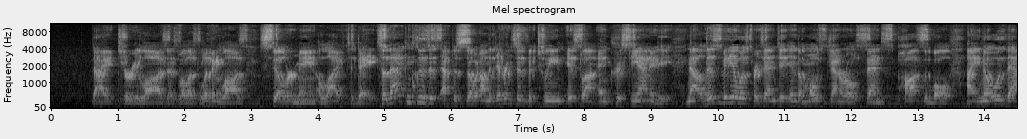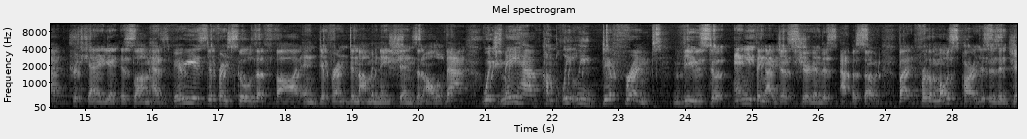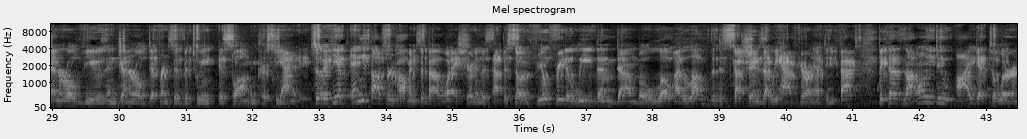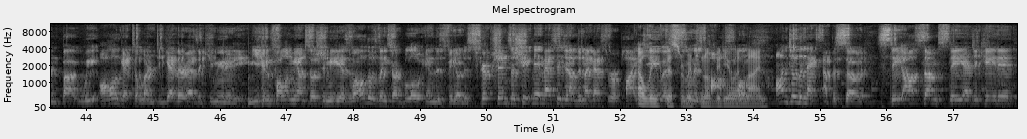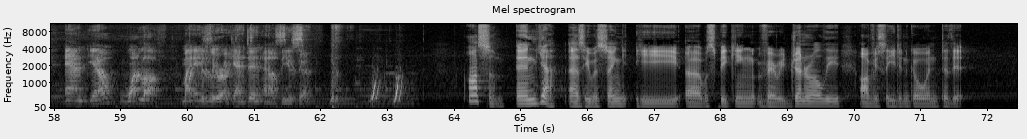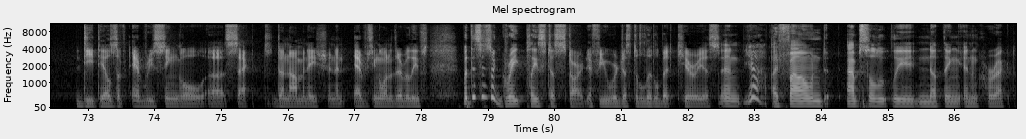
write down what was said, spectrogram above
dietary laws as well as living laws still remain alive today. So that concludes this episode on the differences between Islam and Christianity. Now this video was presented in the most general sense possible. I know that Christianity and Islam has various different schools of thought and different denominations and all of that, which may have completely different views to anything I just shared in this episode. But for the most part, this is a general views and general differences between Islam and Christianity. So if you have any thoughts or comments about what I shared in this episode, feel free to leave them down below. I love the discussions that we have here on FTD Facts because not only do I get to learn, but we all get to learn together as a community. You can follow me on social media as well. Those links are below in this video description. So shoot me a message and I'll do my best to reply I'll to link this original video in mine. Until the next episode, stay awesome, stay educated, and you know, one love. My name is Leroy Kenton, and I'll see you soon. Awesome. And yeah, as he was saying, he uh, was speaking very generally. Obviously, he didn't go into the details of every single uh, sect, denomination, and every single one of their beliefs. But this is a great place to start if you were just a little bit curious. And yeah, I found absolutely nothing incorrect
